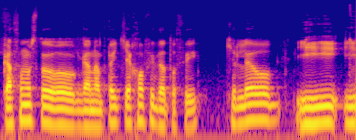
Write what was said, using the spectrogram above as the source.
Κάθομαι στο καναπέ και έχω αφιδατωθεί και λέω. Ή, ή Ναι,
